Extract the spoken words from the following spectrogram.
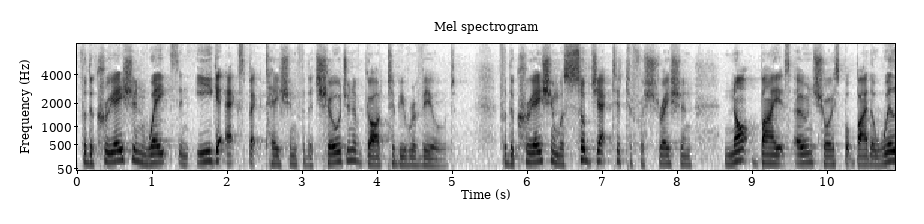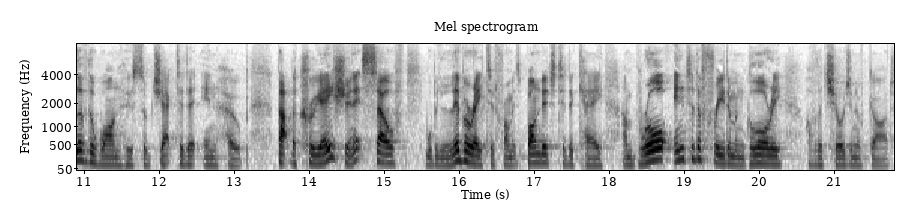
For the creation waits in eager expectation for the children of God to be revealed. For the creation was subjected to frustration not by its own choice, but by the will of the one who subjected it in hope, that the creation itself will be liberated from its bondage to decay and brought into the freedom and glory of the children of God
